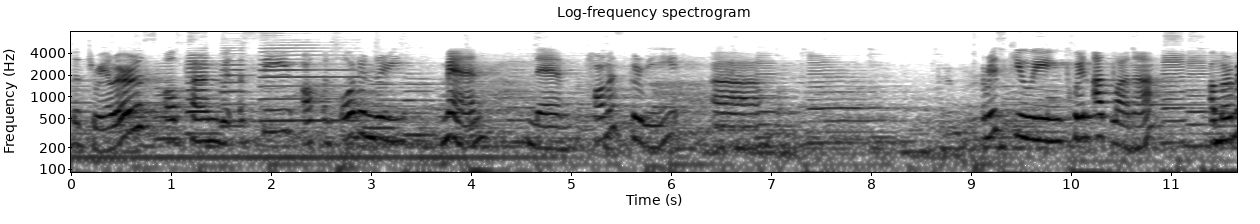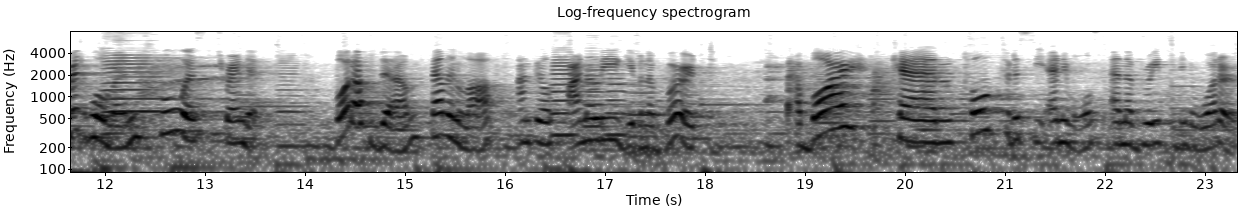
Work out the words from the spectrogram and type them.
The trailers open with a scene of an ordinary man named Thomas Curry uh, rescuing Queen Atlanna, a mermaid woman who was stranded. Both of them fell in love until finally given a birth. A boy can talk to the sea animals and a breathe in the water,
